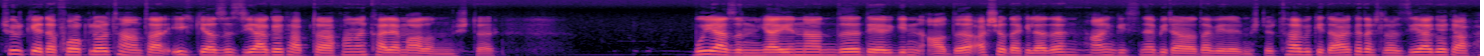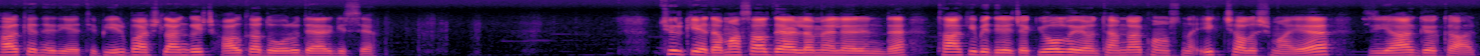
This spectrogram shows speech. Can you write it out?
Türkiye'de folklor tanıtan ilk yazı Ziya Gökalp tarafından kaleme alınmıştır. Bu yazının yayınlandığı derginin adı aşağıdakilerden hangisine bir arada verilmiştir? Tabii ki de arkadaşlar Ziya Gökalp Halk Edebiyatı Bir Başlangıç Halka Doğru dergisi. Türkiye'de masal derlemelerinde takip edilecek yol ve yöntemler konusunda ilk çalışmayı Ziya Gökalp.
